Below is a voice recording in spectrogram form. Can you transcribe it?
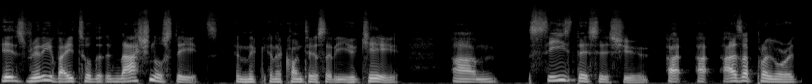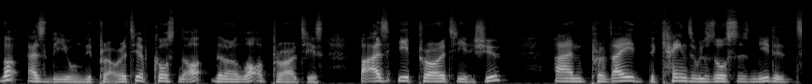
it's really vital that the national state, in the in a context like the UK, um, sees this issue as a priority, not as the only priority, of course not. There are a lot of priorities, but as a priority issue, and provide the kinds of resources needed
